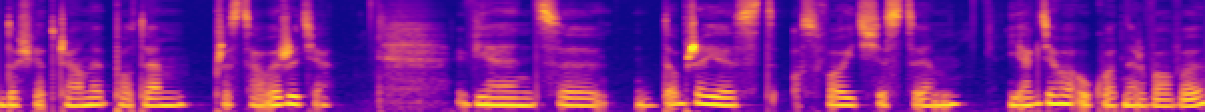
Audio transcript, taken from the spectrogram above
doświadczamy potem przez całe życie. Więc e, dobrze jest oswoić się z tym, jak działa układ nerwowy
